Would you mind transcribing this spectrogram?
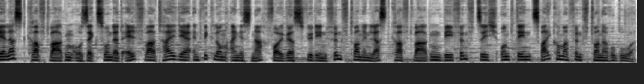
Der Lastkraftwagen O611 war Teil der Entwicklung eines Nachfolgers für den 5-Tonnen-Lastkraftwagen B50 und den 2,5-Tonner Robur.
